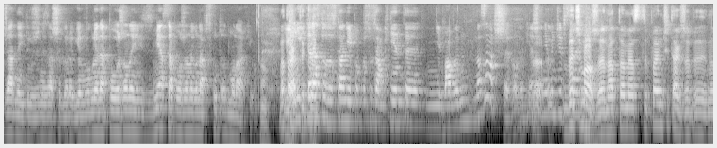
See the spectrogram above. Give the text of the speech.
żadnej drużyny z naszego regionu, w ogóle na położonej, z miasta położonego na wschód od Monachium. No I tak, oni tylko- teraz to zostanie po prostu zamknięte niebawem na zawsze. No, Legia się nie będzie w stanie... Być może, natomiast powiem Ci tak, żeby... No,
